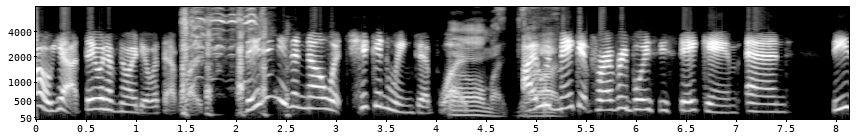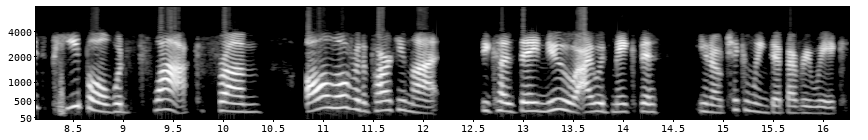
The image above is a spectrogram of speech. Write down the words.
oh yeah, they would have no idea what that was. they didn't even know what chicken wing dip was. Oh my god! I would make it for every Boise State game, and these people would flock from all over the parking lot because they knew I would make this, you know, chicken wing dip every week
